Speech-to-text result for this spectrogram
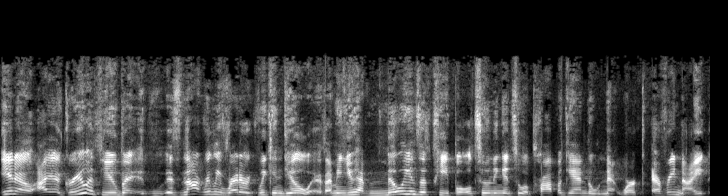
you know, I agree with you, but it's not really rhetoric we can deal with. I mean, you have millions of people tuning into a propaganda network every night.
